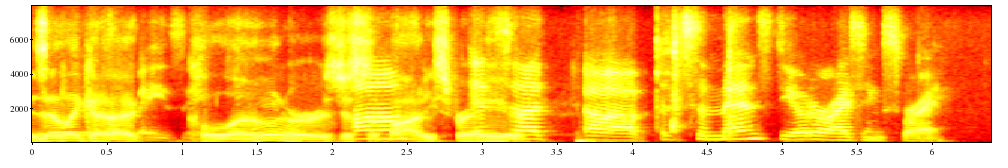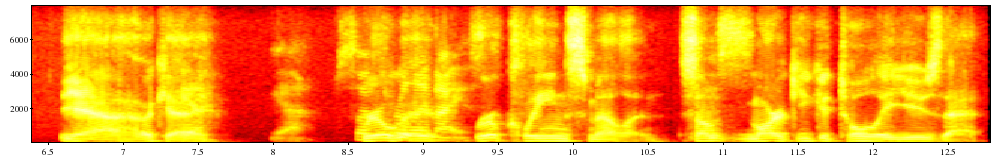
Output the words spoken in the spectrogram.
Is that like is a amazing. cologne or is just a Um, body spray? It's or- a uh, it's a men's deodorizing spray. yeah. Okay. Yeah, so real it's really nice. real clean smelling. Some Yes. Mark, you could totally use that.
